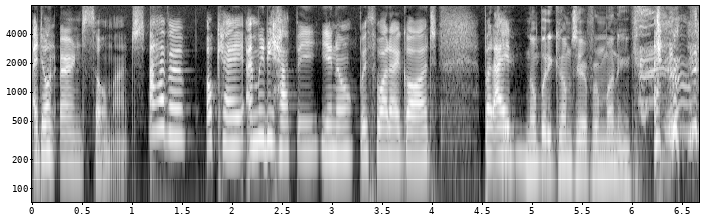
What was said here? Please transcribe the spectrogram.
I don't earn so much. I have a okay. I'm really happy, you know, with what I got, but I Nobody comes here for money.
